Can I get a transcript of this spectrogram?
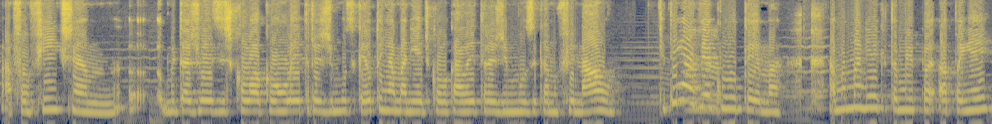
a fanfiction. Muitas vezes colocam letras de música. Eu tenho a mania de colocar letras de música no final que tem a ver com o tema. É uma mania que também pa- apanhei.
